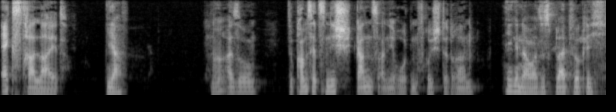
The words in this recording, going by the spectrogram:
extra light. Ja. Ne, also du kommst jetzt nicht ganz an die roten Früchte dran. Nee, genau, also es bleibt wirklich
